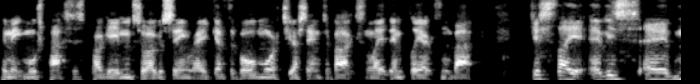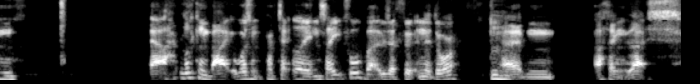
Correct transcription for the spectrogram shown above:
who make most passes per game. So I was saying, right, give the ball more to your centre backs and let them play out from the back. Just like it was, um, uh, looking back, it wasn't particularly insightful, but it was a foot in the door. Mm-hmm. Um, I think that's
